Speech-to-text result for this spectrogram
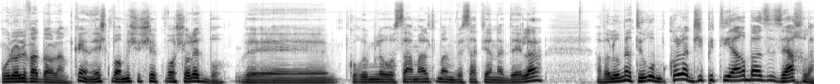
הוא לא לבד בעולם. כן, יש כבר מישהו שכבר שולט בו, וקוראים לו סאם אלטמן וסטיה נדלה, אבל הוא אומר, תראו, כל ה-GPT-4 הזה זה אחלה.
